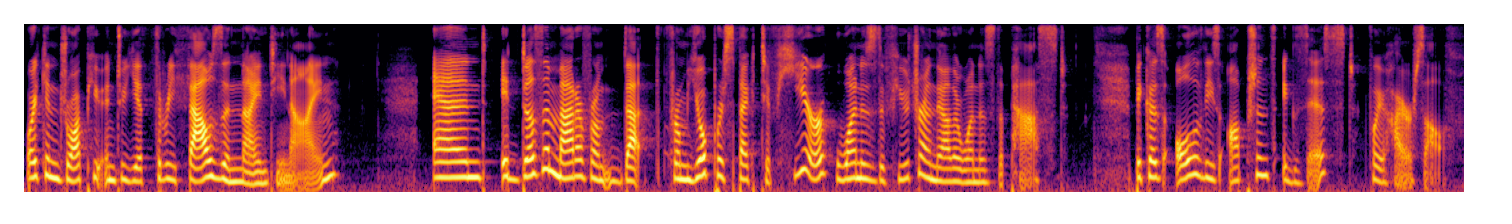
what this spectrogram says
or it can drop you into year 3099. And it doesn't matter from that from your perspective here, one is the future and the other one is the past. Because all of these options exist for your higher self.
